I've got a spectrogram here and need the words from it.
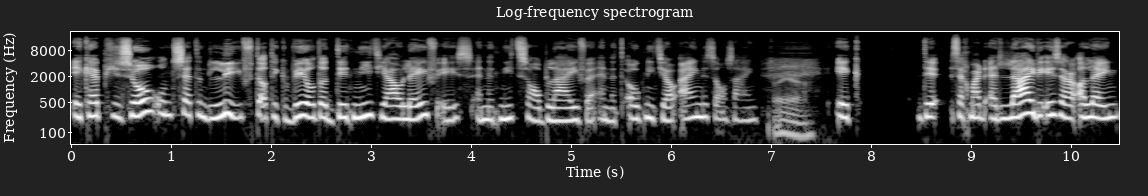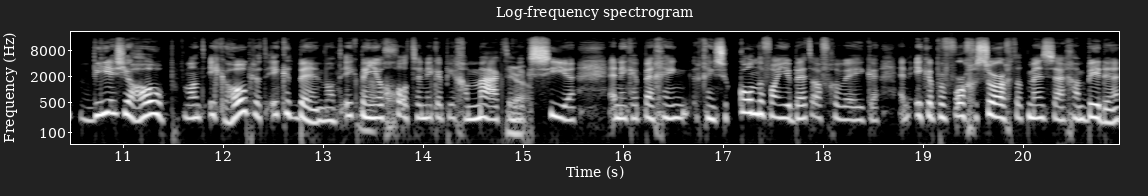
Ik heb je zo ontzettend lief dat ik wil dat dit niet jouw leven is en het niet zal blijven en het ook niet jouw einde zal zijn. Oh, ja. Ik, de, zeg maar, het lijden is er alleen. Wie is je hoop? Want ik hoop dat ik het ben, want ik ben Ja. je God en ik heb je gemaakt en Ja. ik zie je. En ik heb, ben geen, geen seconde van je bed afgeweken. En ik heb ervoor gezorgd dat mensen zijn gaan bidden.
